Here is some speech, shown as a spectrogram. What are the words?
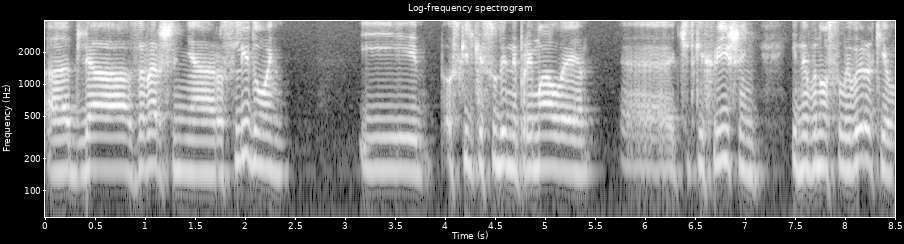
е, для завершення розслідувань. І оскільки суди не приймали е, чітких рішень і не виносили вироків,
